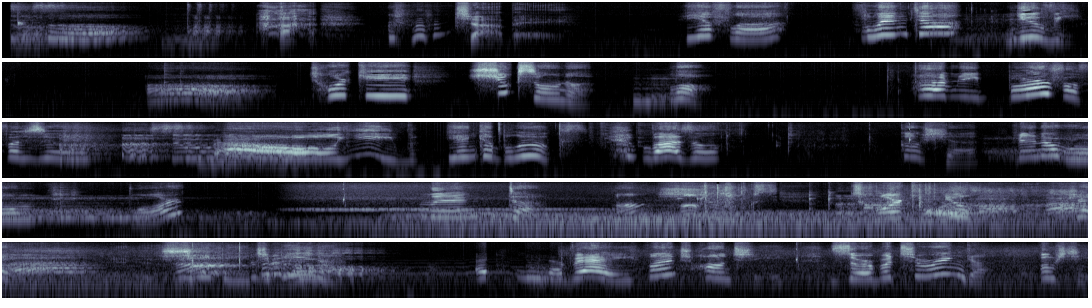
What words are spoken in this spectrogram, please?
Chabe. Yifla. Flinta. Nuvi. Ah. Torky. Shuksona. Lo. Habni Barfa Fazoo. Sumbao. Oh, Yeeb. Yanka Blooks. Basil. Gosha. Vina Room. Blor? Nuvi. Jay. Sheepy Jabina. Exuna Bay. Flinch Honchi. Zerba Turinga. Bushi.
